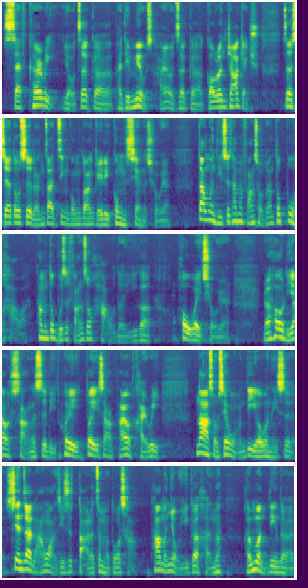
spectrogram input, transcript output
Seth Curry，有这个 Patty Mills，还有这个 Goran Dragic，这些都是能在进攻端给你贡献的球员。但问题是，他们防守端都不好啊，他们都不是防守好的一个后卫球员。然后你要想的是，你会对上还有凯瑞。那首先，我们第一个问题是，现在篮网其实打了这么多场，他们有一个很很稳定的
